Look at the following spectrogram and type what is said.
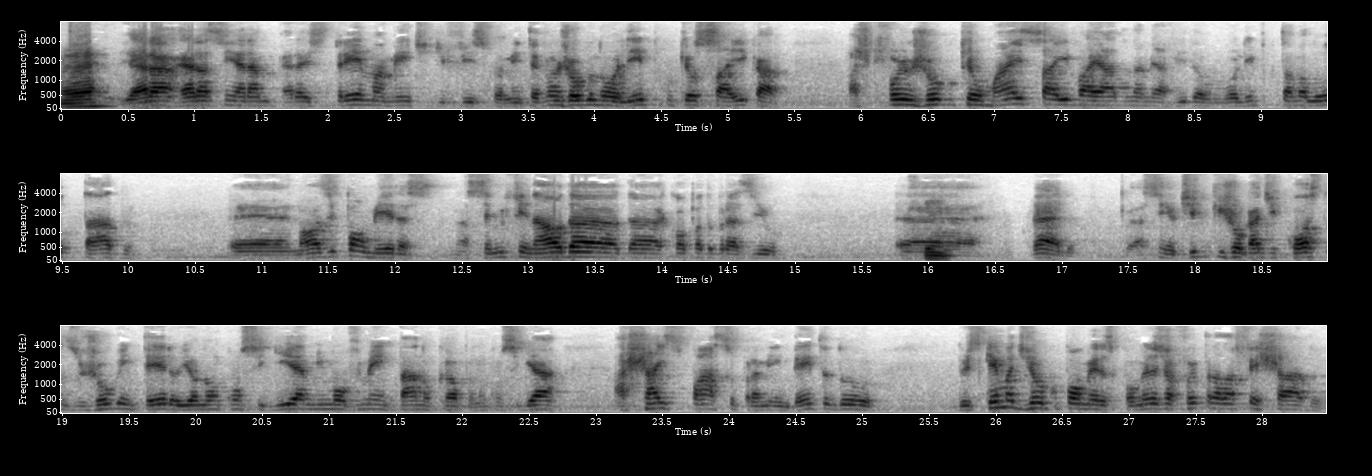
É. E era, era assim, era, era extremamente difícil para mim. Teve um jogo no Olímpico que eu saí, cara. Acho que foi o jogo que eu mais saí vaiado na minha vida. O Olímpico estava lotado. É, nós e Palmeiras, na semifinal da, da Copa do Brasil. É, velho, assim, eu tive que jogar de costas o jogo inteiro e eu não conseguia me movimentar no campo, eu não conseguia achar espaço para mim dentro do, do esquema de jogo com o Palmeiras. O Palmeiras já foi para lá fechado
